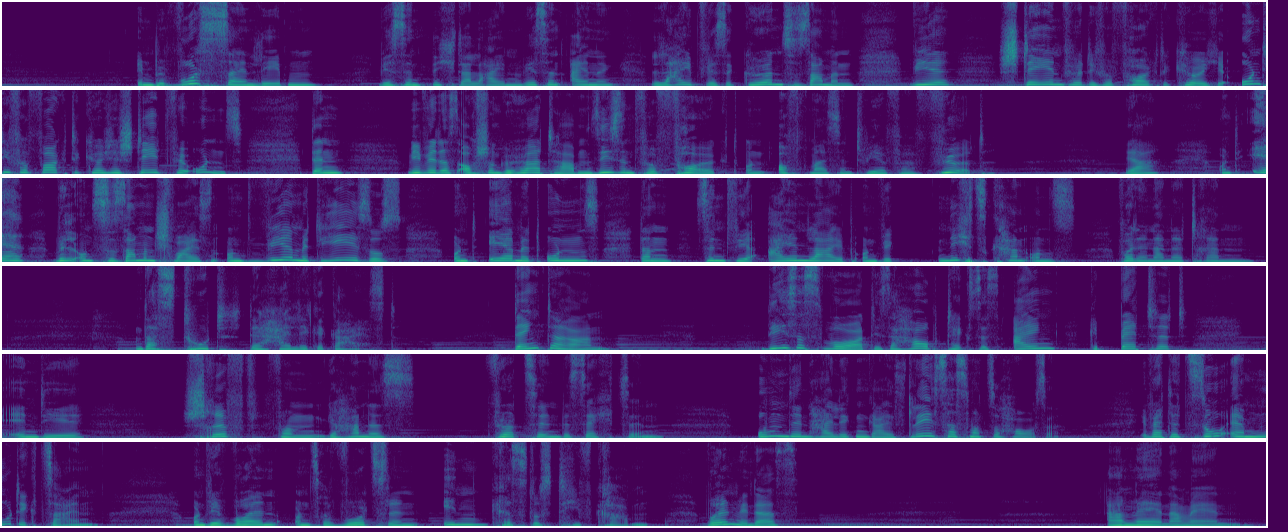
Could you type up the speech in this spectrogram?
im Bewusstsein leben, wir sind nicht allein, wir sind ein Leib, wir gehören zusammen. Wir stehen für die verfolgte Kirche und die verfolgte Kirche steht für uns. Denn wie wir das auch schon gehört haben, sie sind verfolgt und oftmals sind wir verführt. Ja? Und er will uns zusammenschweißen und wir mit Jesus und er mit uns, dann sind wir ein Leib und wir, nichts kann uns voneinander trennen. Und das tut der Heilige Geist. Denkt daran, dieses Wort, dieser Haupttext ist eingebettet in die Schrift von Johannes 14 bis 16 um den Heiligen Geist. Lest das mal zu Hause. Ihr werdet so ermutigt sein. Und wir wollen unsere Wurzeln in Christus tief graben. Wollen wir das? Amen, Amen.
